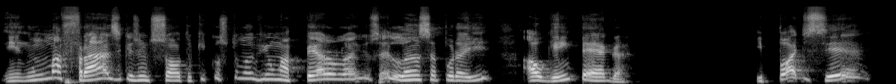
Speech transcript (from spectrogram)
em uma frase que a gente solta aqui, costuma vir uma pérola e você lança por aí, alguém pega. E pode ser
